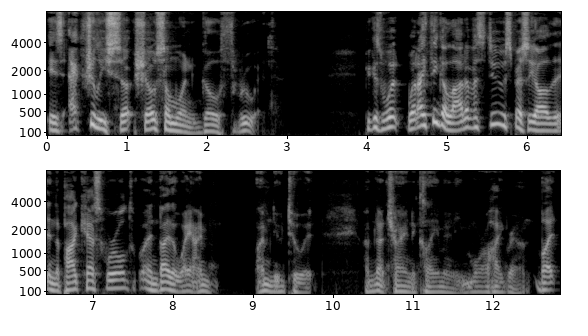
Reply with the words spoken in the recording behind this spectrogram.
is actually so, show someone go through it. Because what, what I think a lot of us do, especially all in the podcast world, and by the way, I'm, I'm new to it. I'm not trying to claim any moral high ground, but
